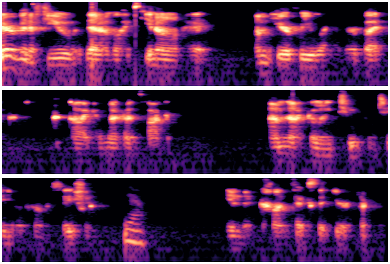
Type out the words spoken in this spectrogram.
there have been a few that I'm like, you know, I'm here for you, whatever. But like, I'm not going to talk. I'm not going to continue a conversation. Yeah. In the context that you're trying to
